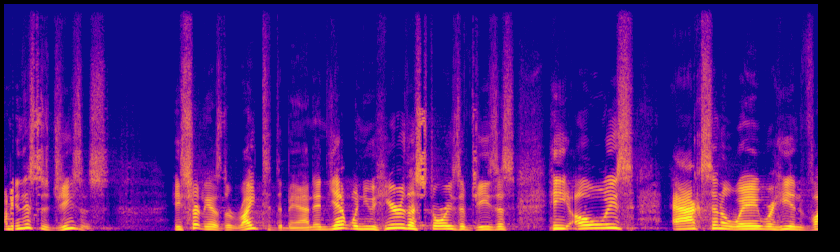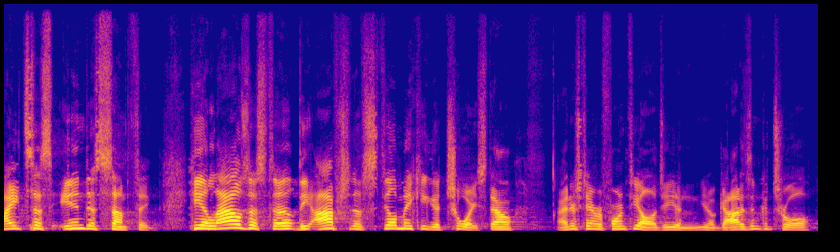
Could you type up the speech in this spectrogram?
I mean, this is Jesus. He certainly has the right to demand. And yet, when you hear the stories of Jesus, he always acts in a way where he invites us into something. He allows us to, the option of still making a choice. Now, I understand Reformed theology and you know God is in control,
